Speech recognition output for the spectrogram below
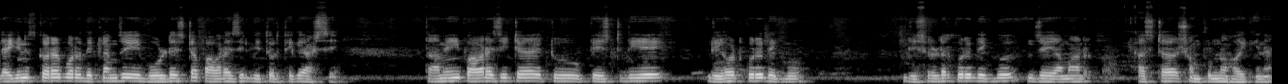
ডায়াগনোস করার পরে দেখলাম যে এই ভোল্টেজটা পাওয়ার আইসির ভিতর থেকে আসছে। তো আমি পাওয়ার আইসিটা একটু পেস্ট দিয়ে রিহট করে দেখব রিসোল্ডার করে দেখব যে আমার কাজটা সম্পূর্ণ হয় কি না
